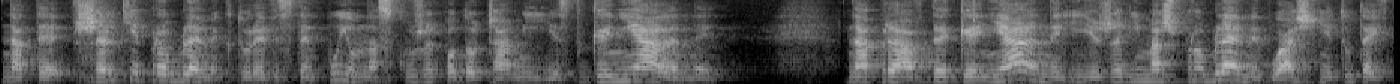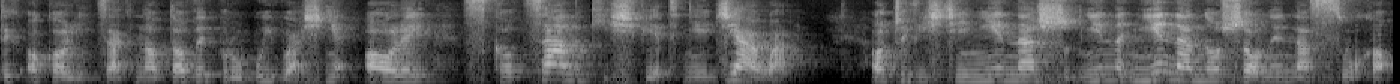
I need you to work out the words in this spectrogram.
na te wszelkie problemy, które występują na skórze pod oczami jest genialny. Naprawdę genialny i jeżeli masz problemy właśnie tutaj w tych okolicach, no to wypróbuj właśnie olej z kocanki, świetnie działa. Oczywiście nie, nasz, nie, nie nanoszony na sucho,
